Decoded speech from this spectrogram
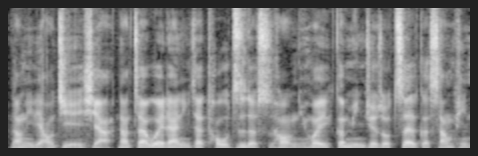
让你了解一下。那在未来你在投资的时候，你会更明确说这个商品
